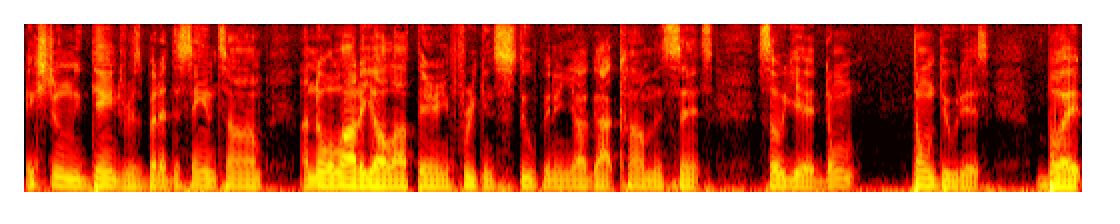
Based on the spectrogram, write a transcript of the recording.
extremely dangerous. But at the same time, I know a lot of y'all out there ain't freaking stupid and y'all got common sense. So yeah, don't don't do this. But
